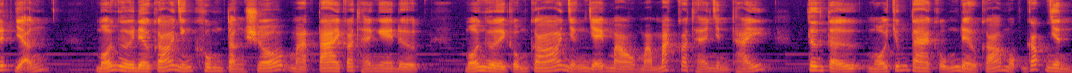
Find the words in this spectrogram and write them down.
trích dẫn. Mỗi người đều có những khung tần số mà tai có thể nghe được. Mỗi người cũng có những dãy màu mà mắt có thể nhìn thấy. Tương tự, mỗi chúng ta cũng đều có một góc nhìn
